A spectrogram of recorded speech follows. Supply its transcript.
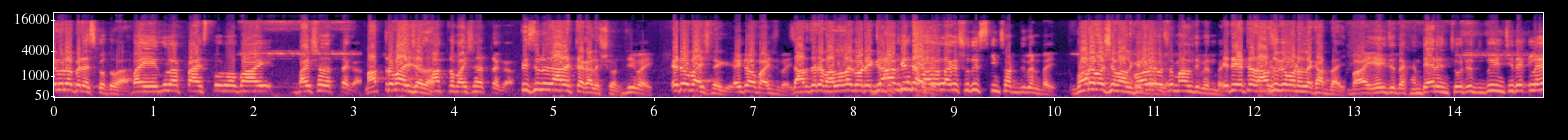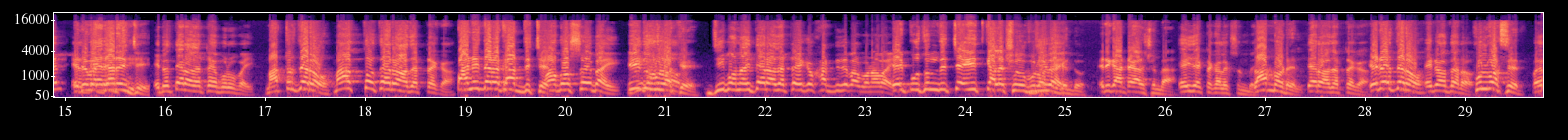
এগুলো প্রাইস কত ভাই? ভাই এগুলার প্রাইস পড়ব ভাই বাইশ হাজার টাকা। মাত্র বাইশ হাজার? মাত্র বাইশ হাজার টাকা। পিছনে আরেকটা কালেকশন জি ভাই। এটাও বাইশ নাকি? এটাও বাইশ ভাই। যার যেটা ভালো লাগে ওটা কিন্তু যার কিনতে ভালো লাগে শুধু স্ক্রিনশট দিবেন ভাই। ঘরে বসে মাল ঘরে বসে মাল দিবেন ভাই। এটা একটা রাজুকে মডেলের খাট ভাই। ভাই এই যে দেখেন দেড় ইঞ্চি ওটা দুই ইঞ্চি দেখলেন এটা ভাই দেড় ইঞ্চি। এটা তেরো হাজার টাকা পড়ব ভাই। মাত্র তেরো? মাত্র তেরো হাজার টাকা। পানির দামে খাট দিচ্ছে অবশ্যই ভাই? ঈদ উপলক্ষে। জীবন ওই তেরো হাজার টাকা খাট দিতে পারব না ভাই। এই প্রথম দিচ্ছে ঈদ কালেকশন উপলক্ষে ভাই। কিন্তু। এদিকে আটটা কালেকশন ভাই? এই যে একটা কালেকশন ভাই। লাভ মডেল তেরো হাজার টাকা। এটাও তেরো? এটাও তেরো। ফুল বক্সের ভাই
